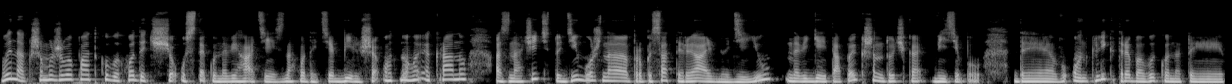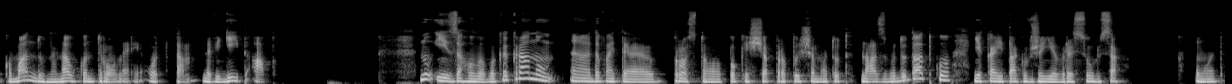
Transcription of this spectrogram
В інакшому ж випадку виходить, що у стеку навігації знаходиться більше одного екрану, а значить, тоді можна прописати реальну дію navigateAppAction.visible, де в onClick треба виконати команду на nav-контролері, от там navigateUp. Ну і заголовок екрану. Е, давайте просто поки що пропишемо тут назву додатку, яка і так вже є в ресурсах. От.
